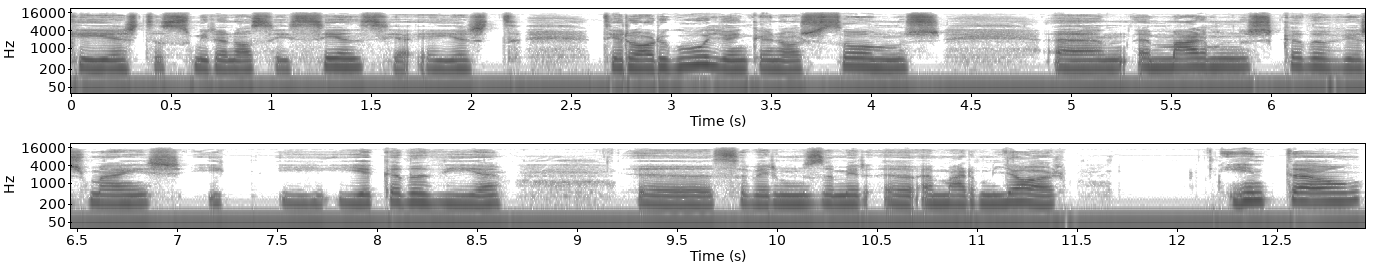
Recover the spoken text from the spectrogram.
que é este assumir a nossa essência, é este ter orgulho em quem nós somos, um, amar-nos cada vez mais e, e, e, a cada dia uh, sabermos amar, uh, amar melhor. Então,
